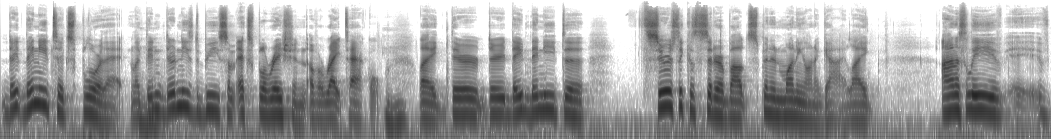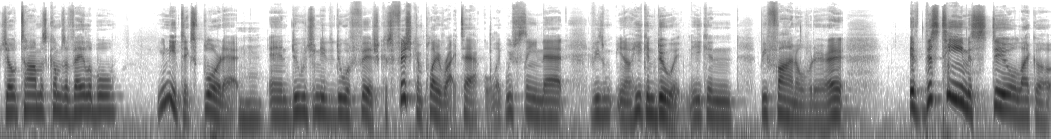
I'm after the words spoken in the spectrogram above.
they, they need to explore that. Like they, mm-hmm. there needs to be some exploration of a right tackle. Mm-hmm. Like they're they they they need to seriously consider about spending money on a guy. Like honestly, if, if Joe Thomas comes available, you need to explore that mm-hmm. and do what you need to do with Fish because Fish can play right tackle. Like we've seen that. If he's you know he can do it. He can be fine over there. right? If this team is still like a,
